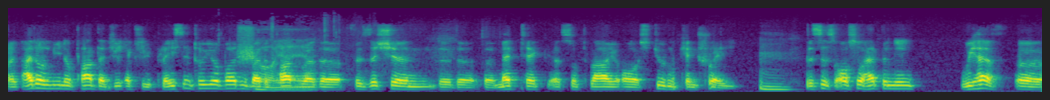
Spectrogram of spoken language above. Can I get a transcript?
Right? I don't mean a part that you actually place into your body, sure, but a part yeah, yeah. where the physician, the, the, the medtech uh, supply, or student can train. Mm. This is also happening. We have uh,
